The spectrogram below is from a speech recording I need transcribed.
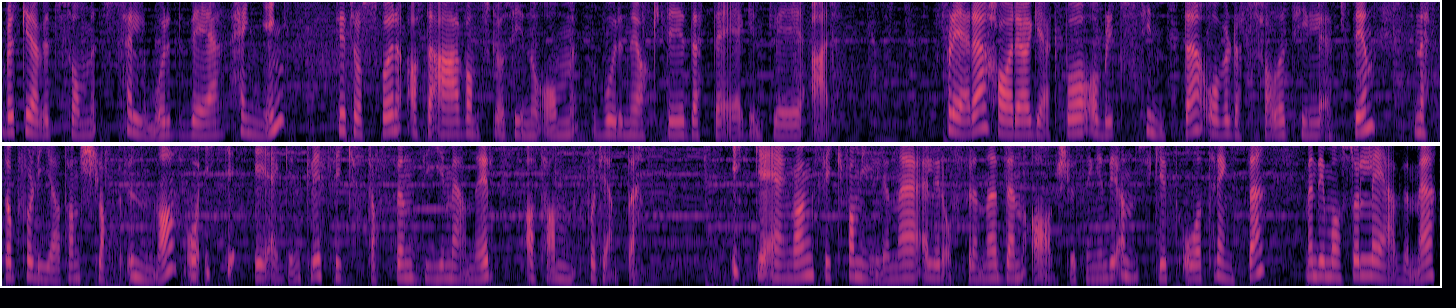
ble skrevet som selvmord ved henging, til tross for at det er vanskelig å si noe om hvor nøyaktig dette egentlig er. Flere har reagert på og blitt sinte over dødsfallet til Epstein, nettopp fordi at han slapp unna og ikke egentlig fikk straffen de mener at han fortjente. Ikke engang fikk familiene eller ofrene den avslutningen de ønsket og trengte, men de må også leve med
